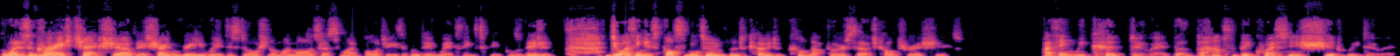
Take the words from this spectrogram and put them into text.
well, it's a greyish check shirt, but it's showing really weird distortion on my monitor, so my apologies if I'm doing weird things to people's vision. Do I think it's possible to implement a code of conduct for research culture issues? I think we could do it, but perhaps the big question is should we do it?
